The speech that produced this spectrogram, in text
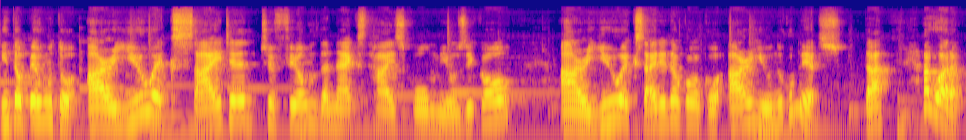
Então perguntou: Are you excited to film the next High School Musical? Are you excited? Então colocou are you no começo, tá? Agora,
